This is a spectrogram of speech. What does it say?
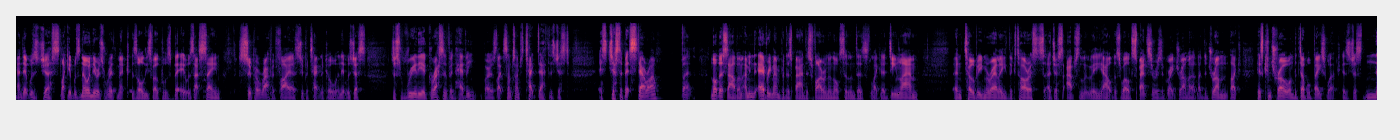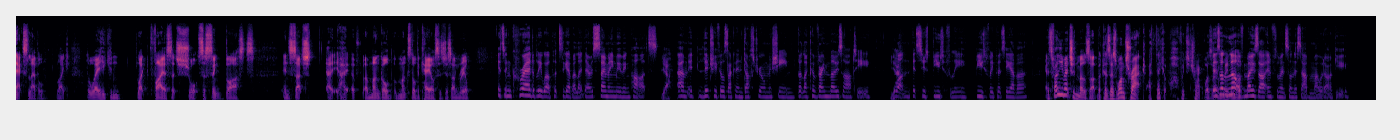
and it was just like it was nowhere near as rhythmic as all these vocals, but it was that same super rapid fire, super technical, and it was just just really aggressive and heavy. Whereas like sometimes tech death is just it's just a bit sterile, but not this album. I mean, every member of this band is firing on all cylinders. Like uh, Dean Lamb and Tobi Morelli, the guitarists, are just absolutely out of this world. Spencer is a great drummer. Like the drum, like his control on the double bass work is just next level. Like the way he can like fire such short, succinct blasts in such uh, among all, amongst all the chaos is just unreal. It's incredibly well put together. Like there are so many moving parts. Yeah. Um, it literally feels like an industrial machine, but like a very Mozarty Yeah. one. It's just beautifully, beautifully put together. It's funny you mentioned Mozart because there's one track. I think which track was it? There's a lot of Mozart influence on this album, I would argue.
